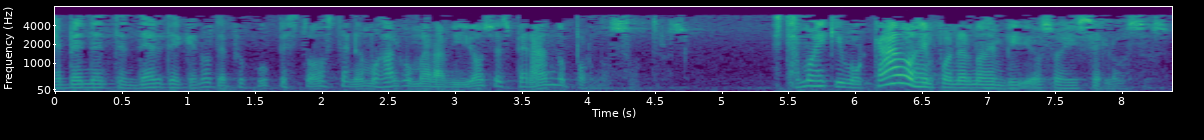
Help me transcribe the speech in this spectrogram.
en vez de entender de que no te preocupes, todos tenemos algo maravilloso esperando por nosotros. Estamos equivocados en ponernos envidiosos y celosos.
